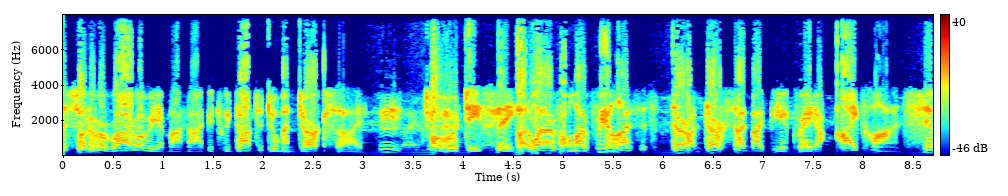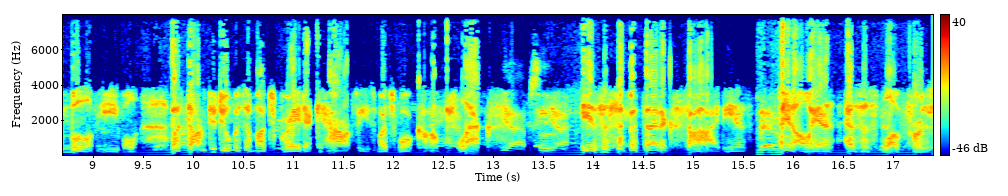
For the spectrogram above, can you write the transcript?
it's, sort of a rivalry in my mind between Doctor Doom and Darkseid mm. over at DC. But what I've, what I've realized is Darkseid might be a greater icon and symbol of evil, but Doctor Doom is a much greater character. He's much more complex. Yeah, absolutely. He has a sympathetic side. He has, you know, he has his love for his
